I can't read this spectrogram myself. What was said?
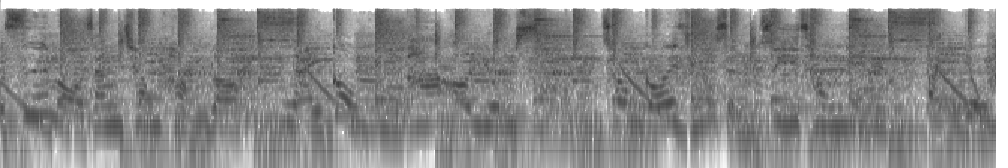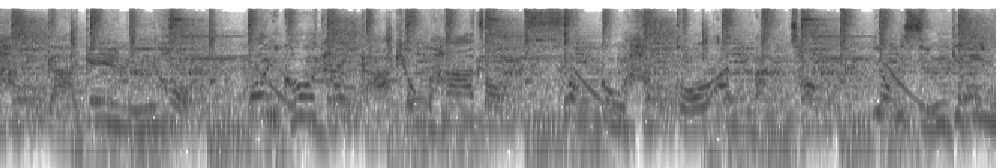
咬死魔掌唱学咯。爱讲唔怕爱用时，唱歌的精神最冲嘅，不用客家嘅面好，爱靠太假强下作。莫讲客歌按难唱，用心嘅人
